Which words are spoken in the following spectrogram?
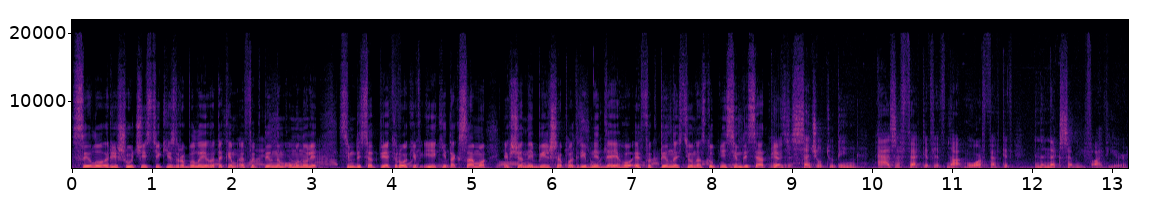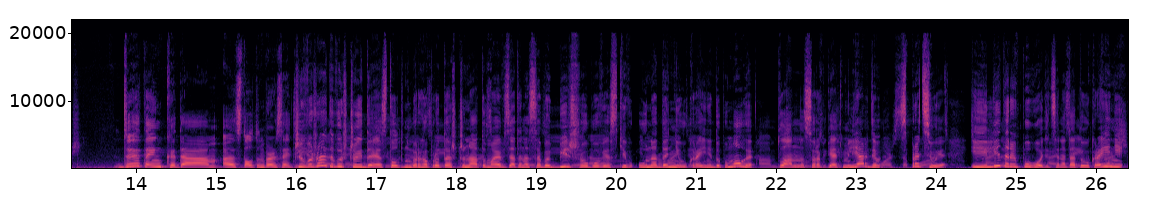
силу, рішучість, які зробили його таким ефективним у минулі 75 років, і які так само, якщо не більше, потрібні для його ефективності у наступні 75. Is essential to being as effective, if not more effective, in the next 75 years. Do you think the uh, Чи вважаєте ви, що ідея Столтенберга про те, що НАТО має взяти на себе більше обов'язків у наданні Україні допомоги, план на 45 мільярдів, спрацює, і лідери погодяться надати Україні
